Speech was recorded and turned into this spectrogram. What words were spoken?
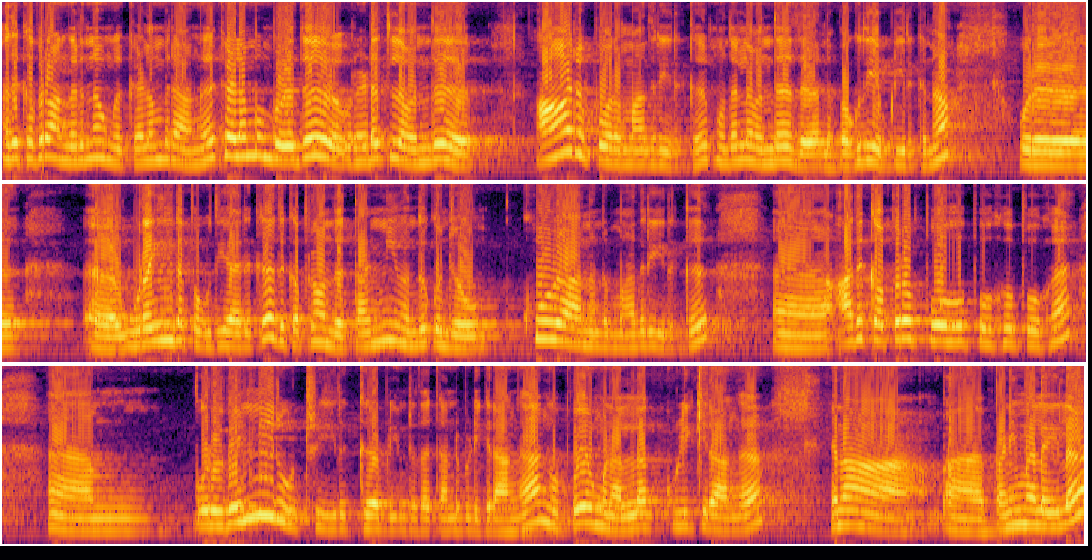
அதுக்கப்புறம் அங்கேருந்து அவங்க கிளம்புறாங்க. கிளம்பும் பொழுது ஒரு இடத்துல வந்து ஆறு போகிற மாதிரி இருக்குது முதல்ல வந்து அது அந்த பகுதி எப்படி இருக்குன்னா ஒரு உறைந்த பகுதியாக இருக்குது அதுக்கப்புறம் அந்த தண்ணி வந்து கொஞ்சம் கூழானது மாதிரி இருக்குது அதுக்கப்புறம் போக போக போக ஒரு வெந்நீர் ஊற்று இருக்குது அப்படின்றத கண்டுபிடிக்கிறாங்க. அங்கே போய் அவங்க நல்லா குளிக்கிறாங்க. ஏன்னா பனிமலையில்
